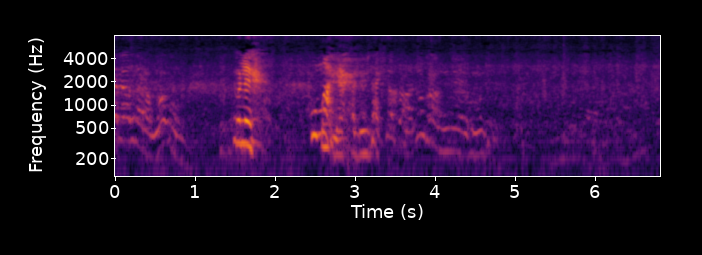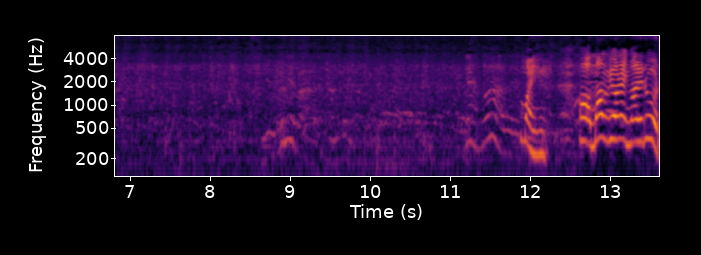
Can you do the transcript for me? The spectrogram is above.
က်တော့လာတော့ရောဘူးမလေးခုမှရခလေးလိုက်တာမိုင်းဟောမမပြောနဲ့ညီမလေးတို့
